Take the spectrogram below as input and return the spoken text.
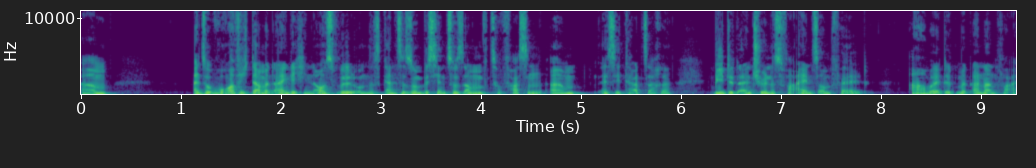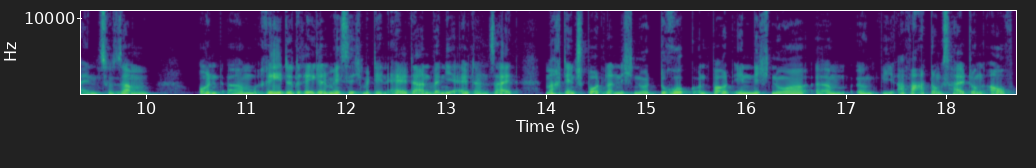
Ähm, also worauf ich damit eigentlich hinaus will, um das Ganze so ein bisschen zusammenzufassen, ähm, ist die Tatsache, bietet ein schönes Vereinsumfeld, arbeitet mit anderen Vereinen zusammen und ähm, redet regelmäßig mit den Eltern, wenn ihr Eltern seid, macht den Sportlern nicht nur Druck und baut ihnen nicht nur ähm, irgendwie Erwartungshaltung auf,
